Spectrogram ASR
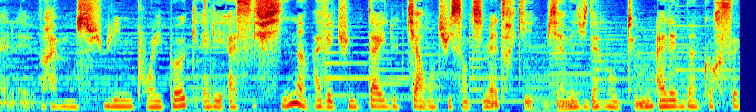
Elle est vraiment sublime pour l'époque. Elle est assez fine, avec une taille de 48 cm qui est bien évidemment obtenue à l'aide d'un corset.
